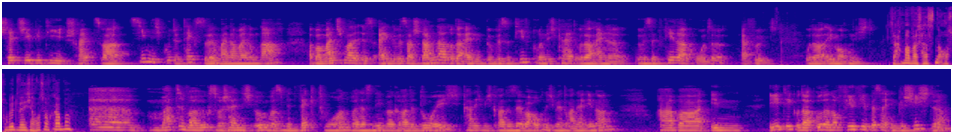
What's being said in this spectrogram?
ChatGPT schreibt zwar ziemlich gute Texte, meiner Meinung nach, aber manchmal ist ein gewisser Standard oder eine gewisse Tiefgründigkeit oder eine gewisse Fehlerquote erfüllt oder eben auch nicht. Sag mal, was hast du denn ausprobiert? Welche Hausaufgabe? Äh, Mathe war höchstwahrscheinlich irgendwas mit Vektoren, weil das nehmen wir gerade durch. Kann ich mich gerade selber auch nicht mehr dran erinnern. Aber in Ethik oder, oder noch viel, viel besser in Geschichte.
